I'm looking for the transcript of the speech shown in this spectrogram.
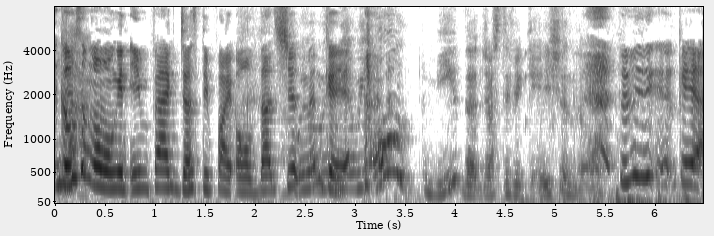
gak usah yeah. ngomongin impact, justify all that shit, we, man. we, Kayak, we all need that justification though. tapi kayak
